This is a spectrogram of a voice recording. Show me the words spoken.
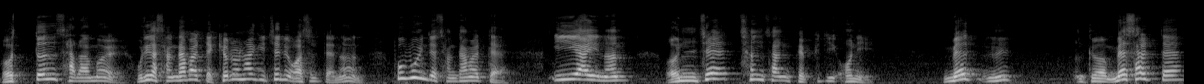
어떤 사람을 우리가 상담할 때 결혼하기 전에 왔을 때는 부모인데 상담할 때 이 아이는 언제 천상 배필이 오니 몇몇 살 때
